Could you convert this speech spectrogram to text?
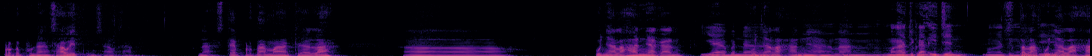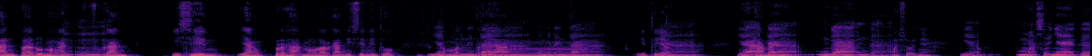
perkebunan sawit misalkan. Nah, step pertama adalah eh, punya lahannya kan, Iya benar. punya lahannya. Nah, Hmm, mengajukan izin, mengajukan setelah izin. punya lahan baru mengajukan izin. Yang berhak mengeluarkan izin itu ya, Kementerian pemerintah, pemerintah. itu ya, Ya, ya ada, enggak, enggak. masuknya. Ya, masuknya ya ke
